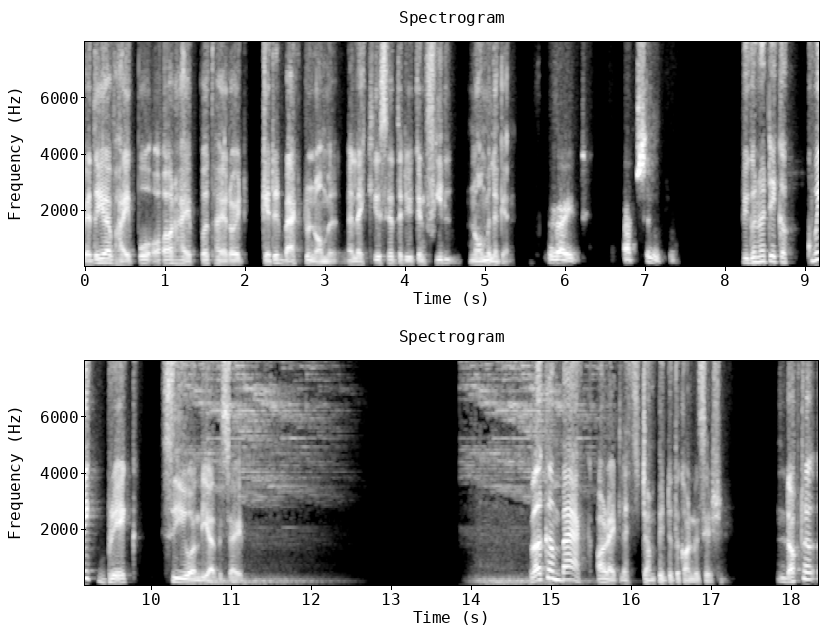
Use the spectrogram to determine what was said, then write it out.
whether you have hypo or hyperthyroid get it back to normal and like you said that you can feel normal again right absolutely we're going to take a quick break see you on the other side Welcome back. All right, let's jump into the conversation. Doctor,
